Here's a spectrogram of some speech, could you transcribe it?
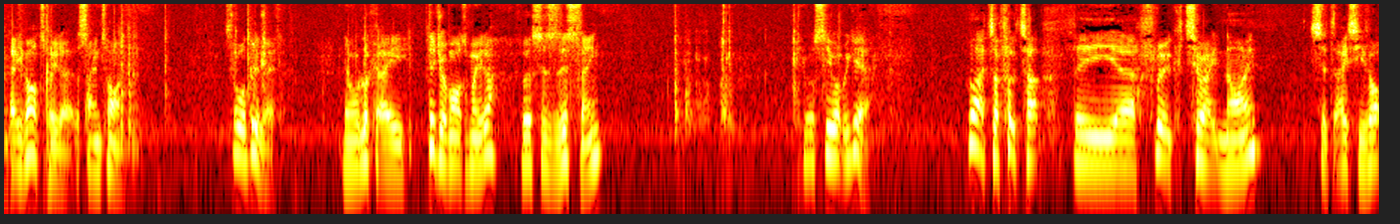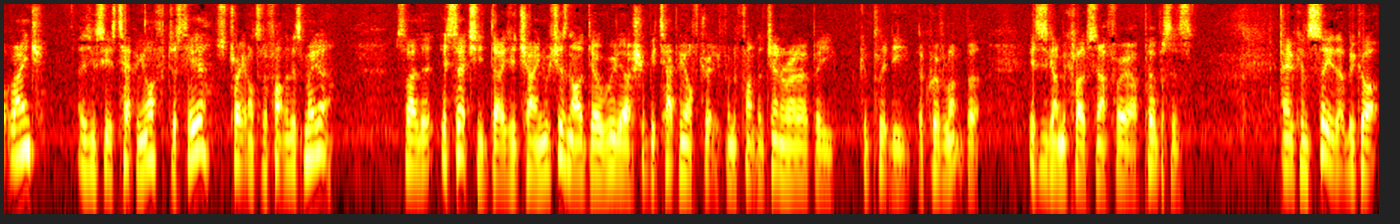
a multimeter at the same time. So we'll do that. And Then we'll look at a digital multimeter versus this thing. And we'll see what we get. Right, so I've hooked up the uh, Fluke 289 set to AC volt range. As you can see it's tapping off just here, straight onto the front of this meter. So that it's actually daisy chain, which isn't ideal. Really I should be tapping off directly from the front of the generator, be completely equivalent, but this is going to be close enough for our purposes. And you can see that we've got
